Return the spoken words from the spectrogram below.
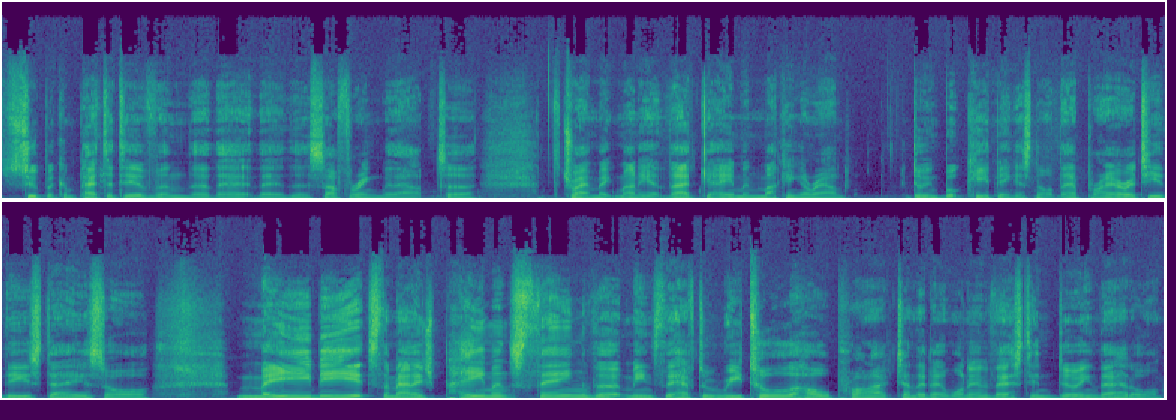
super competitive, and they're they're, they're, suffering without uh, to try and make money at that game and mucking around. Doing bookkeeping is not their priority these days, or maybe it's the managed payments thing that means they have to retool the whole product and they don't want to invest in doing that, or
